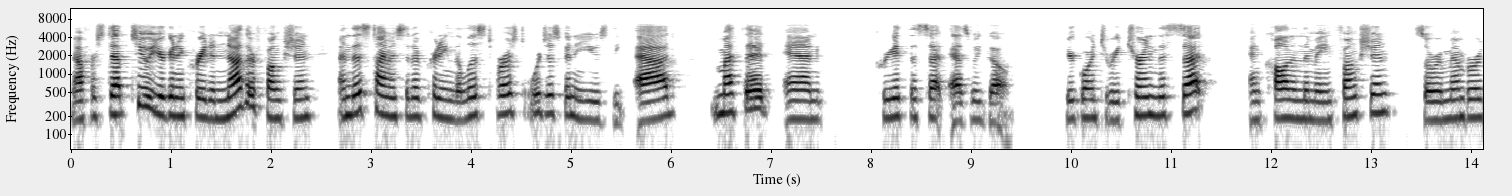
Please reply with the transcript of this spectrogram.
Now for step two, you're going to create another function, and this time instead of creating the list first, we're just going to use the add method and create the set as we go. You're going to return this set and call it in the main function. So remember,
